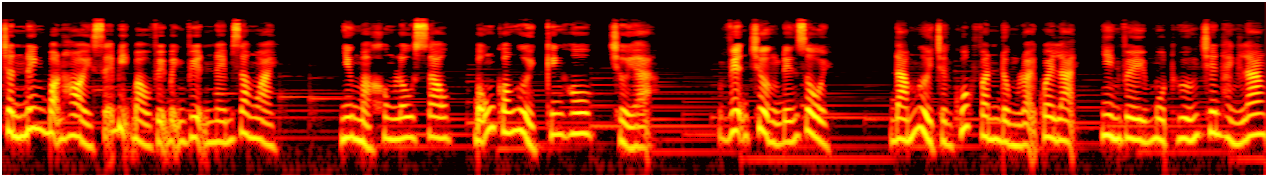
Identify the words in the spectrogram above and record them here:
Trần Ninh bọn hỏi sẽ bị bảo vệ bệnh viện ném ra ngoài. Nhưng mà không lâu sau, bỗng có người kinh hô, trời ạ. Viện trưởng đến rồi. Đám người Trần Quốc Văn đồng loại quay lại, nhìn về một hướng trên hành lang,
